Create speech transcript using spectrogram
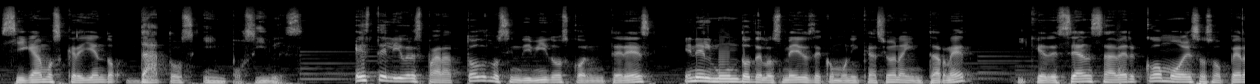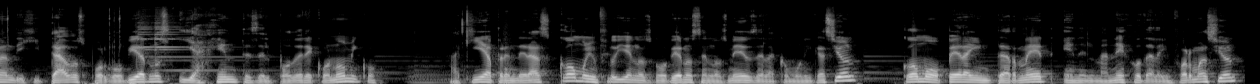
sigamos creyendo datos imposibles. Este libro es para todos los individuos con interés en el mundo de los medios de comunicación a Internet y que desean saber cómo esos operan digitados por gobiernos y agentes del poder económico. Aquí aprenderás cómo influyen los gobiernos en los medios de la comunicación, cómo opera Internet en el manejo de la información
